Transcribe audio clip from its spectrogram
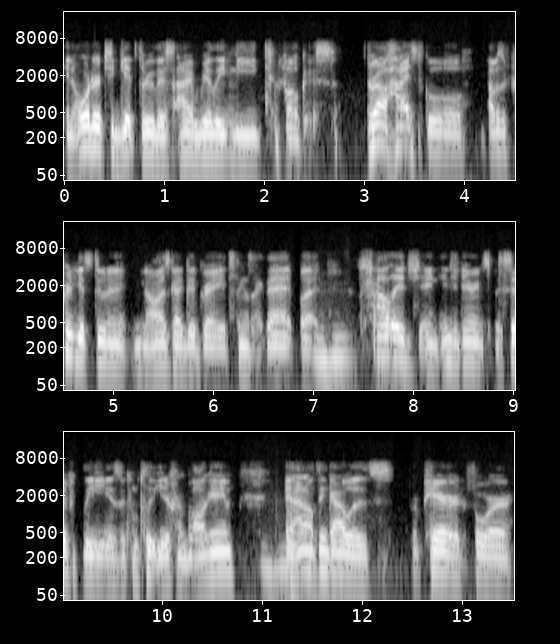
in order to get through this, I really need to focus. Throughout high school, I was a pretty good student. You know, I always got good grades, things like that. But mm-hmm. college and engineering specifically is a completely different ballgame, mm-hmm. and I don't think I was prepared for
